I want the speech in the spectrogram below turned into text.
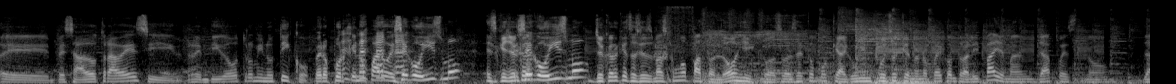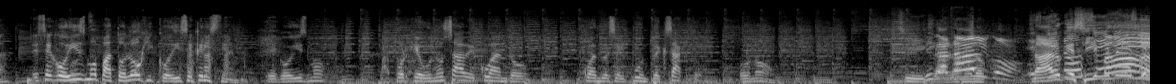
eh, empezado otra vez y rendido otro minutico. Pero ¿por qué no paró? ¿Es egoísmo? Es que yo ¿Es creo, egoísmo? yo creo que eso sí es más como patológico. O sea, es como que algún impulso que uno no puede controlar y pa, man, ya pues no, ya. Es egoísmo patológico, dice Cristian. egoísmo. Porque uno sabe cuándo, cuándo es el punto exacto, ¿o no? Sí, ¡Digan claro, algo! Es Claro que no sí, sé, pero es que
